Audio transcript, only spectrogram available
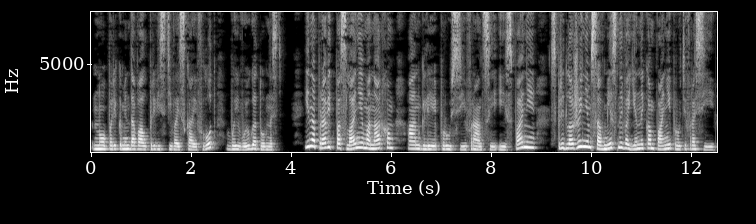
но порекомендовал привести войска и флот в боевую готовность и направить послание монархам Англии, Пруссии, Франции и Испании с предложением совместной военной кампании против России.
